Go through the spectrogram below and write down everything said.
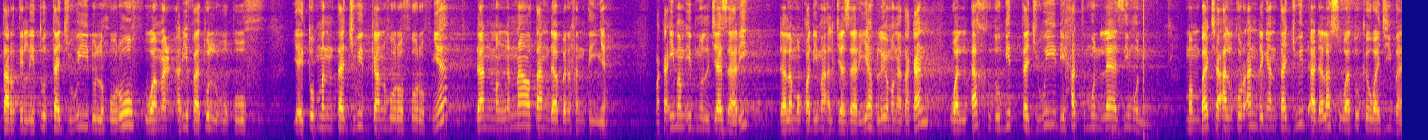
tartil itu tajwidul huruf wa ma'rifatul wuquf. Yaitu mentajwidkan huruf-hurufnya dan mengenal tanda berhentinya. Maka Imam Ibnul Jazari dalam Muqaddimah Al-Jazariyah beliau mengatakan wal akhdhu bit tajwid hatmun lazimun. Membaca Al-Qur'an dengan tajwid adalah suatu kewajiban.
